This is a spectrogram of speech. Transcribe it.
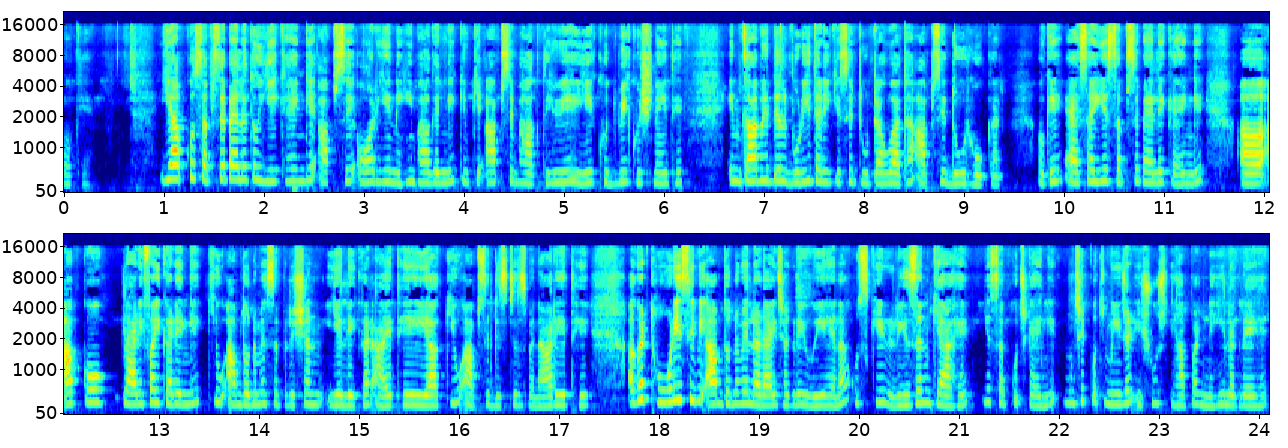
ओके okay. ये आपको सबसे पहले तो ये कहेंगे आपसे और ये नहीं भागेंगे, क्योंकि आपसे भागते हुए ये खुद भी खुश नहीं थे। इनका भी दिल बुरी तरीके से टूटा हुआ था आपसे दूर होकर, ओके? ऐसा ये सबसे पहले कहेंगे। आपको क्लैरिफाई करेंगे, क्यों आप दोनों में सेपरेशन ये लेकर आए थे या क्यों आपसे डिस्टेंस बना रहे थे? अगर थोड़ी सी भी आप दोनों में लड़ाई झगड़े हुए हैं ना, उसकी रीज़न क्या है? ये सब कुछ कहेंगे। मुझे कुछ मेजर इशूज़ यहाँ पर नहीं लग रहे हैं,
